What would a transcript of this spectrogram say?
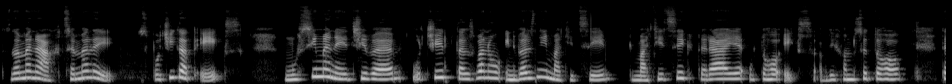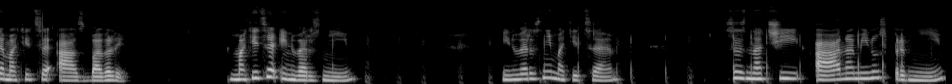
To znamená, chceme-li spočítat x, musíme nejdříve určit takzvanou inverzní matici k matici, která je u toho x, abychom se toho té matice a zbavili. Matice inverzní, inverzní matice se značí a na minus první,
